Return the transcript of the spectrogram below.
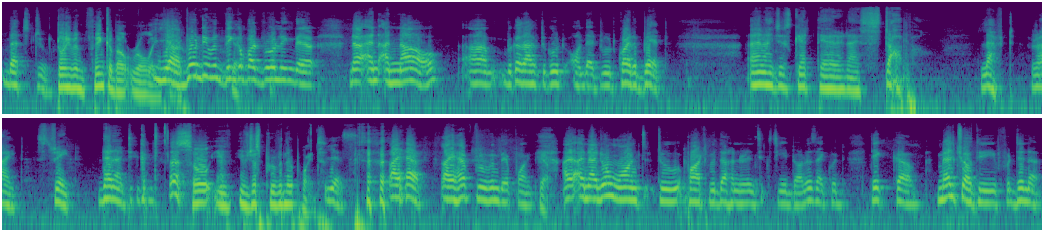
That's true. Don't even think about rolling. Yeah, don't even think Yeah. about rolling there. Now and and now um, because I have to go on that route quite a bit, and I just get there and I stop, left, right, straight. Then I take turn. So you've you've just proven their point. Yes, I have. I have proven their point. Yeah. I, and I don't want to part with the hundred and sixty-eight dollars. I could take uh, Mel Chaudhary for dinner,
